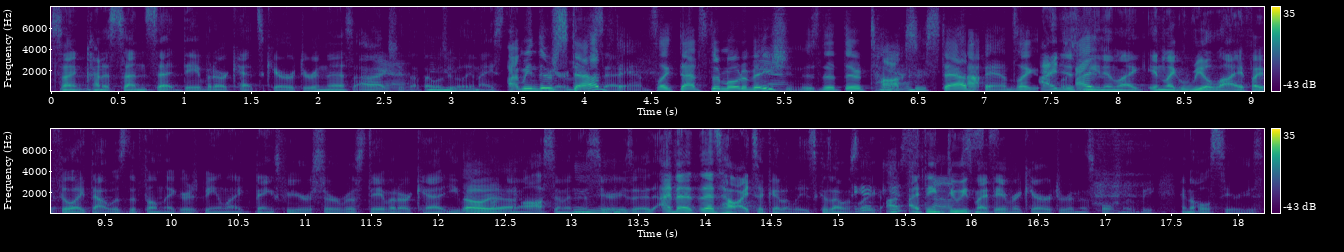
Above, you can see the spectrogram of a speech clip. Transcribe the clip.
sun, kind of sunset David Arquette's character in this. I actually Yeah. thought that was really nice. I mean, they're the character to stab fans. Like that's their motivation is that they're toxic stab I- fans. Like I just mean in like in like real life, I feel like that was the filmmakers being like, "Thanks for your service, David Arquette. You've been Oh, fucking yeah. awesome in this Mhm. series." I, that, that's how I took it at least because I was like, I, I think Dewey's my favorite character in this whole movie in the whole series.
